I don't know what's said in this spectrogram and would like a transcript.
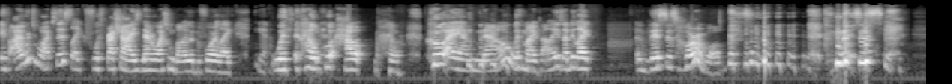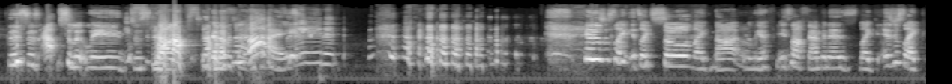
if I were to watch this like with fresh eyes never watching Bollywood before like Yeah. with how who, how who I am now with my values I'd be like this is horrible this, this is this is absolutely just Stop, not stop gonna that. I fly. hate it. it was just like it's like so like not really it's not feminist like it's just like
